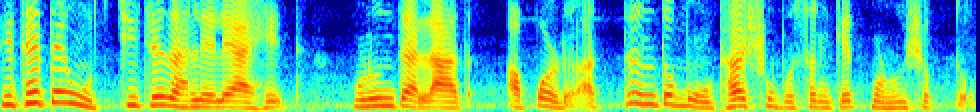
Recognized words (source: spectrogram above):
तिथे ते उच्चीचे झालेले आहेत म्हणून त्याला आपण अत्यंत मोठा शुभसंकेत म्हणू शकतो.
